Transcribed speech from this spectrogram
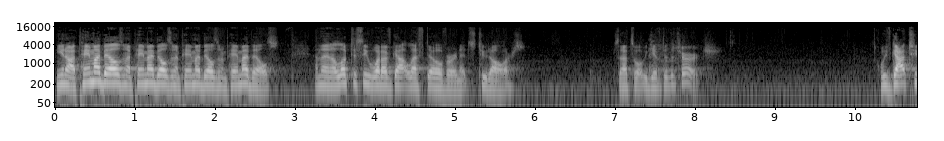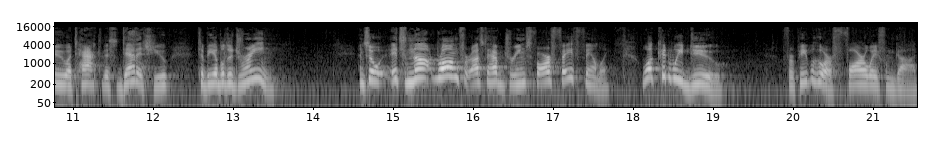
You know, I pay my bills, and I pay my bills, and I pay my bills, and I pay my bills. And then I look to see what I've got left over, and it's $2. So that's what we give to the church. We've got to attack this debt issue to be able to dream. And so it's not wrong for us to have dreams for our faith family. What could we do for people who are far away from God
